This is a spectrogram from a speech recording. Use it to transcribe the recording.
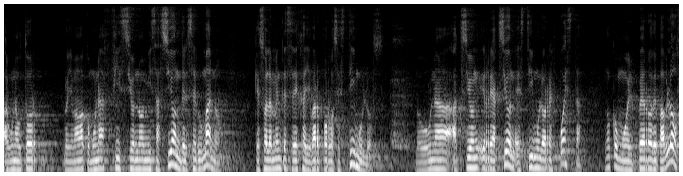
algún autor lo llamaba como una fisionomización del ser humano, que solamente se deja llevar por los estímulos, una acción y reacción, estímulo-respuesta, ¿no? como el perro de Pavlov,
